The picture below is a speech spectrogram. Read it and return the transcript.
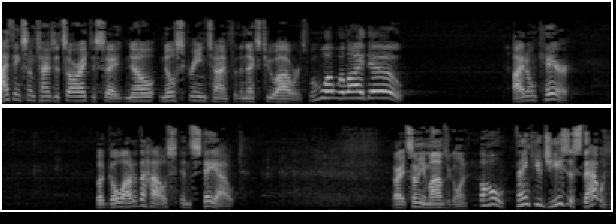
I think sometimes it's all right to say, no, no screen time for the next two hours. Well, what will I do? I don't care but go out of the house and stay out. All right, some of you moms are going, Oh, thank you, Jesus. That was.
